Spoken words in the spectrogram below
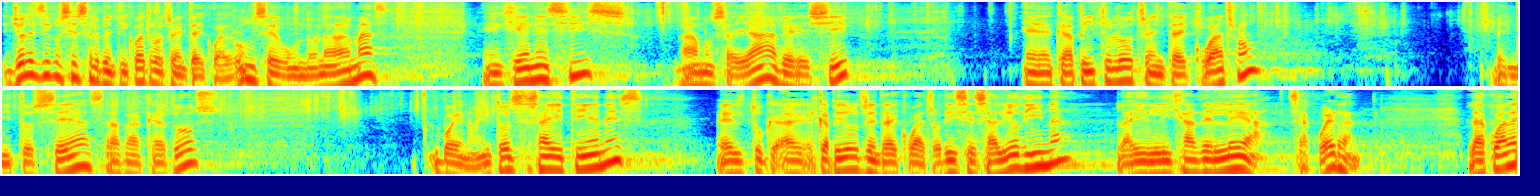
yo les digo si es el 24 o 34, un segundo nada más. En Génesis, vamos allá, a Bereshit, en el capítulo 34. Bendito seas, Abacados. Bueno, entonces ahí tienes el, capítulo 34. Dice, salió Dina, la hija de Lea, ¿se acuerdan? La cual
